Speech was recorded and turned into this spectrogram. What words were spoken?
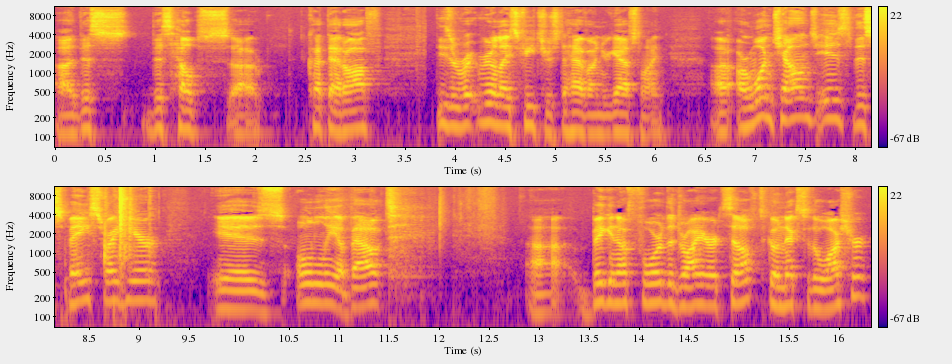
uh, this, this helps uh, cut that off. These are re real nice features to have on your gas line. Uh, our one challenge is this space right here is only about uh, big enough for the dryer itself to go next to the washer.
